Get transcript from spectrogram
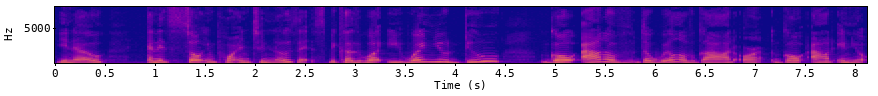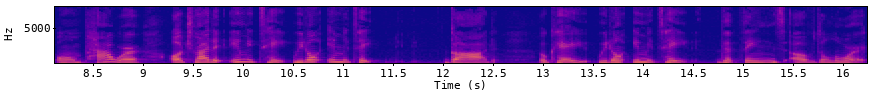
you know? And it's so important to know this because what you when you do go out of the will of God or go out in your own power or try to imitate, we don't imitate God, okay? We don't imitate the things of the Lord.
